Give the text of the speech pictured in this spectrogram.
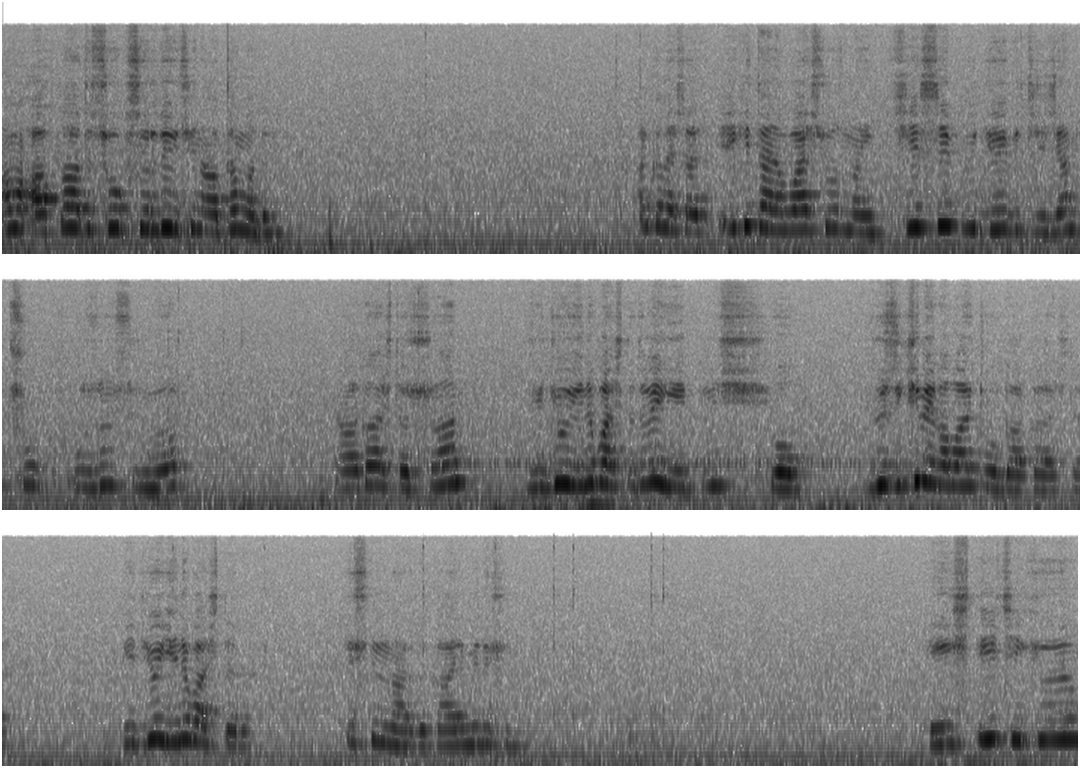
ama upload'ı çok sürdüğü için atamadım. Arkadaşlar iki tane vahşi uzmanı kesip videoyu bitireceğim. Çok uzun sürüyor. Arkadaşlar şu an video yeni başladı ve 70 yok 102 megabayt oldu arkadaşlar. Video yeni başladı. Düşünün artık halimi düşünün. HD çekiyorum.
